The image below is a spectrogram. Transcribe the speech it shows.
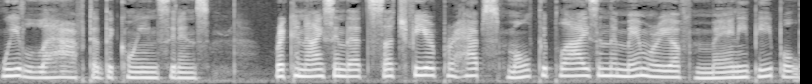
We laughed at the coincidence, recognizing that such fear perhaps multiplies in the memory of many people.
